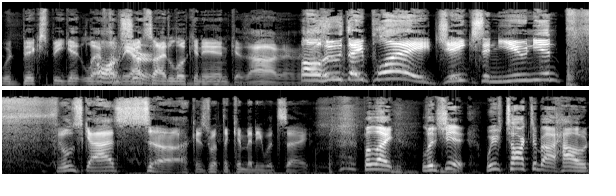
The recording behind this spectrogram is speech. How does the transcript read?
Would Bixby get left oh, on the sure. outside looking in? Because I don't know. Oh, who'd they play? Jenks and Union? Pfft, those guys suck, is what the committee would say. But, like, legit, we've talked about how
